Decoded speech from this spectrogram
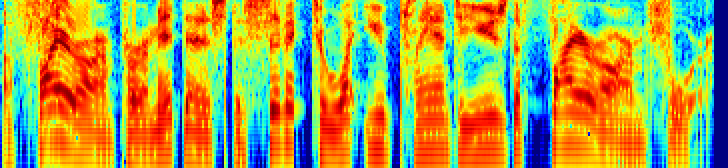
a firearm permit that is specific to what you plan to use the firearm for.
